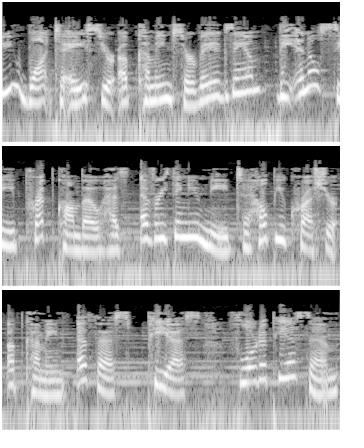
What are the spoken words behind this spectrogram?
you want to ace your upcoming survey exam? The NLC Prep Combo has everything you need to help you crush your upcoming FS, PS, Florida PSM,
